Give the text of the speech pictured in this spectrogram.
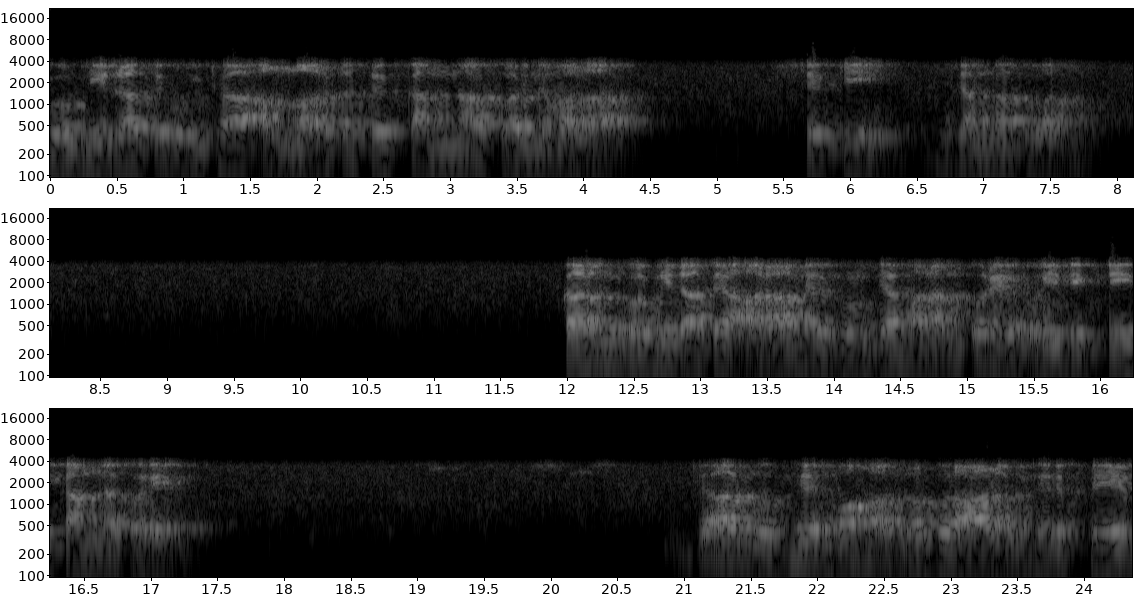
গভীর রাতে উঠা আল্লাহর কাছে কান্না করেনেওয়ালা, সে কি জান্নাতওয়ালা? কারণ গভীর রাতে আরামের ঘুমকে হারাম করে ওই ব্যক্তি কামনা করে। যার মধ্যে মহান রব্বুল আলমিনের প্রেম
